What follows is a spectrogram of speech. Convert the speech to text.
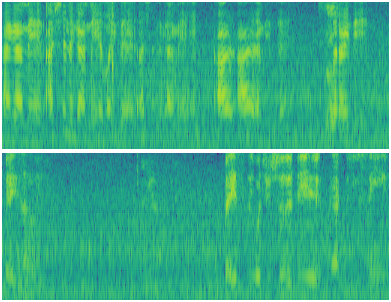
I got mad. I shouldn't have got mad like that. I shouldn't have got mad. I I admit that. So but I did. basically, So, yeah. basically what you should have did after you seen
